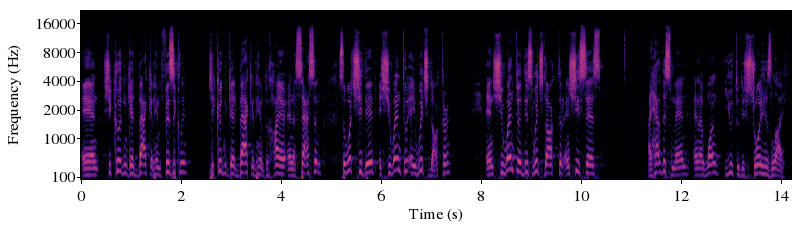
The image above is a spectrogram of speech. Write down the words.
and she couldn't get back at him physically. She couldn't get back at him to hire an assassin. So what she did is she went to a witch doctor and she went to this witch doctor and she says I have this man and I want you to destroy his life.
